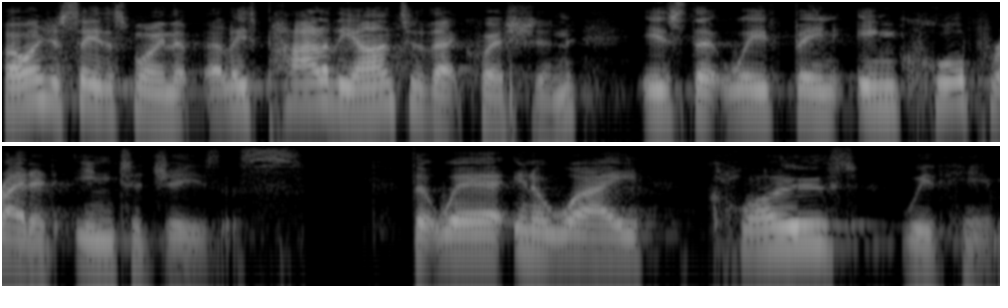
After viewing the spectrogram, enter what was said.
Well, I want you to see this morning that at least part of the answer to that question is that we've been incorporated into Jesus, that we're in a way clothed with Him,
